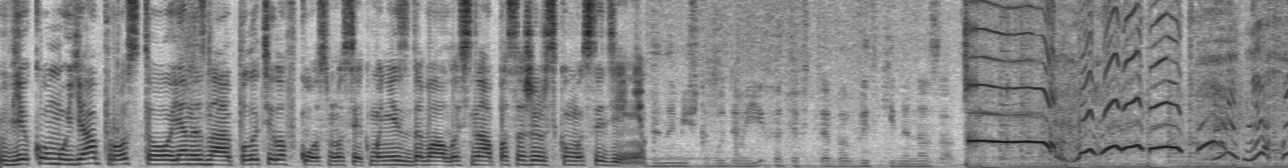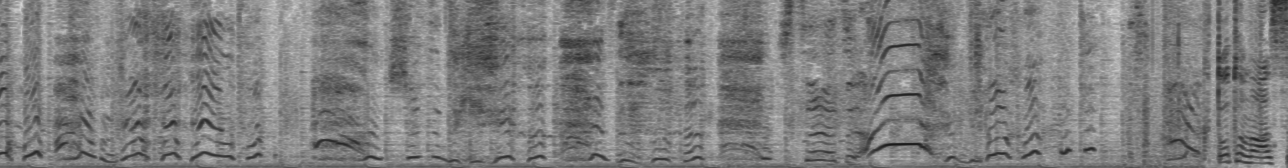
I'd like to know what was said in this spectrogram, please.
в якому я просто я не знаю, полетіла в космос, як мені здавалось, на пасажирському сидінні. динамічно буде їхати, в тебе відкине назад. Що це таке? Все це. Тут у нас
